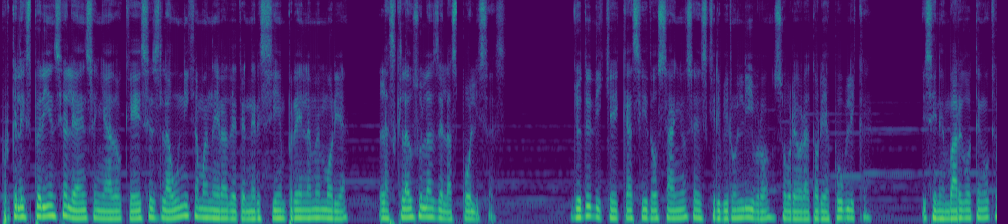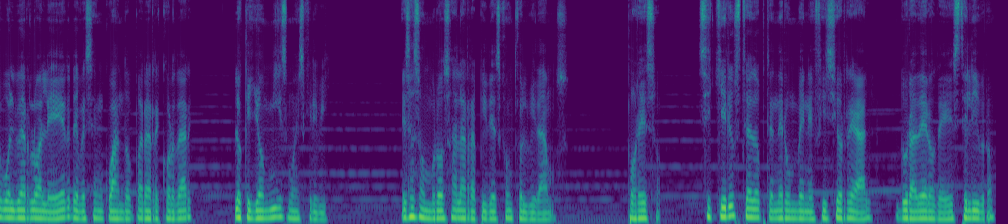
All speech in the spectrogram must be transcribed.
Porque la experiencia le ha enseñado que esa es la única manera de tener siempre en la memoria las cláusulas de las pólizas. Yo dediqué casi dos años a escribir un libro sobre oratoria pública, y sin embargo tengo que volverlo a leer de vez en cuando para recordar lo que yo mismo escribí. Es asombrosa la rapidez con que olvidamos. Por eso, si quiere usted obtener un beneficio real, duradero de este libro,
